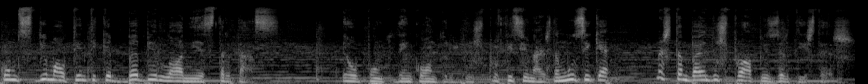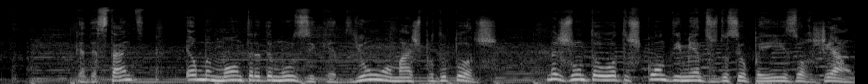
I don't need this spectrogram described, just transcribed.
como se de uma autêntica Babilónia se tratasse. É o ponto de encontro dos profissionais da música, mas também dos próprios artistas. Cada stand é uma montra da música de um ou mais produtores, mas junta outros condimentos do seu país ou região,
